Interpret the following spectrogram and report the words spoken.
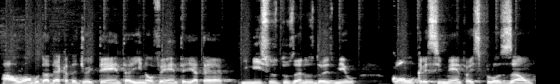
Ao longo da década de 80 e 90 e até inícios dos anos 2000, com o crescimento, a explosão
